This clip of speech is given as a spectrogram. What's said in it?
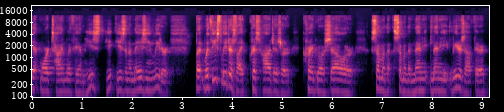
get more time with him. He's he, he's an amazing leader. But with these leaders like Chris Hodges or Craig Rochelle or some of the some of the many many leaders out there,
